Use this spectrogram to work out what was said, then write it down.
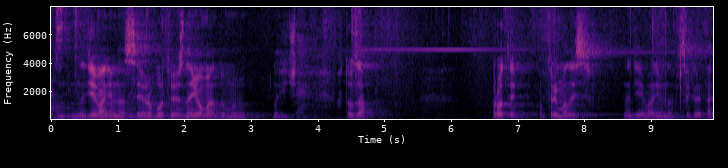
вести. Надія Іванівна з цією роботою знайома, думаю, логічно. Хто за? Проти? Утримались? Надія Іванівна, секретар.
